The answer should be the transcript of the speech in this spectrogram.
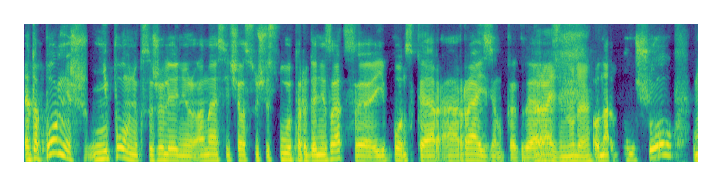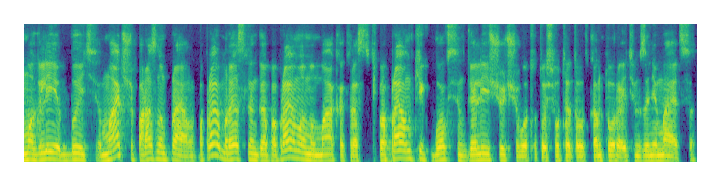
Это помнишь? Не помню, к сожалению, она сейчас существует, организация японская Rizin, когда Rizin, ну да. на одном шоу могли быть матчи по разным правилам. По правилам рестлинга, по правилам ММА как раз-таки, по правилам кикбоксинга или еще чего-то. То есть вот эта вот контора этим занимается.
